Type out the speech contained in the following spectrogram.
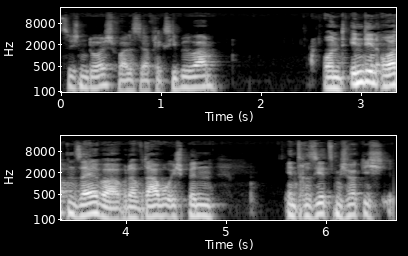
zwischendurch, weil es ja flexibel war. Und in den Orten selber oder da, wo ich bin, interessiert es mich wirklich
